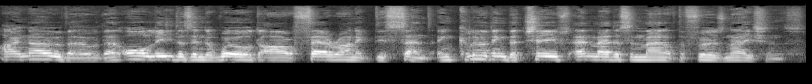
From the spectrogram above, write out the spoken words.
I know, though, that all leaders in the world are of pharaonic descent, including the chiefs and medicine men of the First Nations.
